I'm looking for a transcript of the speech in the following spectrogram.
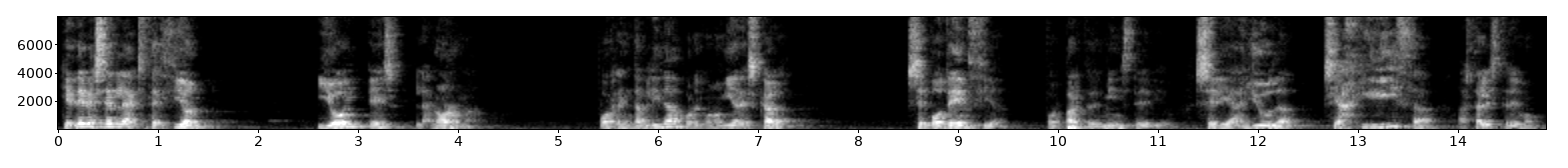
que debe ser la excepción y hoy es la norma. Por rentabilidad, por economía de escala, se potencia por parte del Ministerio, se le ayuda, se agiliza hasta el extremo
